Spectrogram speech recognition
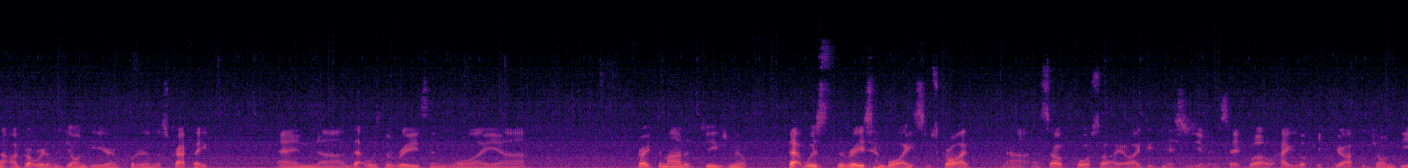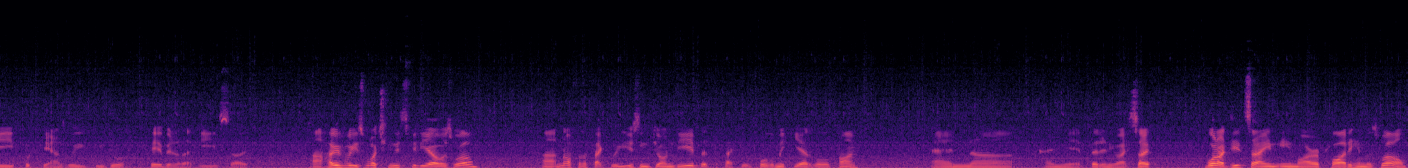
uh, I got rid of the John Deere and put it in the scrap heap, and uh, that was the reason why. Uh, great demand at Jeeves Mill. That was the reason why he subscribed. Uh, so of course I, I did message him and said, well, hey, look, if you're after John Deere put downs, we, we do a fair bit of that here. So uh, hopefully he's watching this video as well. Uh, not for the fact we're using John Deere, but the fact that we pull the Mickey out of all the time. And uh, and yeah, but anyway, so what I did say in, in, my reply to him as well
